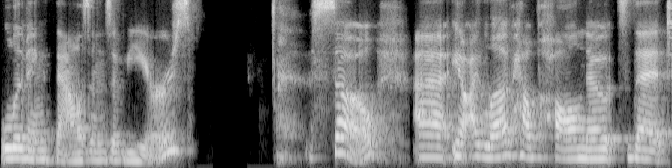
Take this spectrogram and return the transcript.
living thousands of years. So uh, you know i love how paul notes that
